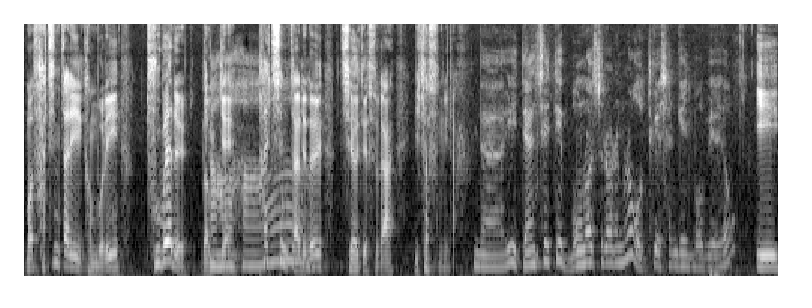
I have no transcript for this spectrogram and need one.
뭐 4층짜리 건물이 두 배를 넘게 아하. 8층짜리를 지어질 수가 있었습니다. 네, 이 덴시티 보너스라는 건 어떻게 생긴 법이에요? 이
